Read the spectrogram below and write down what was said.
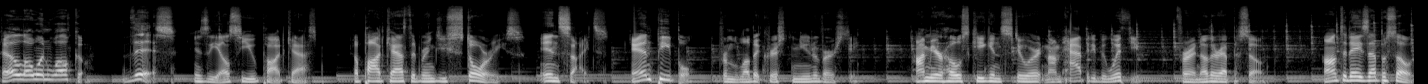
Hello and welcome. This is the LCU Podcast, a podcast that brings you stories, insights, and people from Lubbock Christian University. I'm your host, Keegan Stewart, and I'm happy to be with you for another episode. On today's episode,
